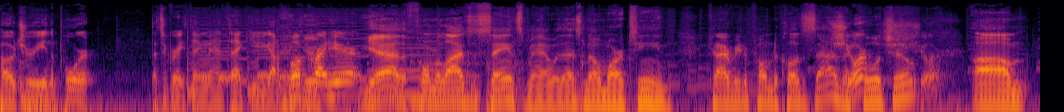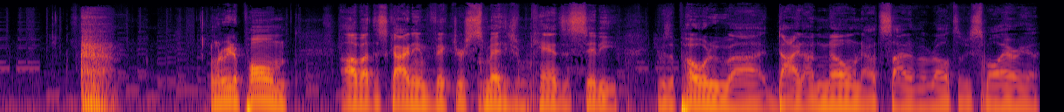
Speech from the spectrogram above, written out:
poetry in the port. That's a great thing, man. Thank you. You got a book right here. Yeah, the former lives of saints, man, with Esno Martine. Can I read a poem to close this out? Is Sure. that cool with you? Sure. I'm gonna read a poem uh, about this guy named Victor Smith. He's from Kansas City. He was a poet who uh, died unknown outside of a relatively small area,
